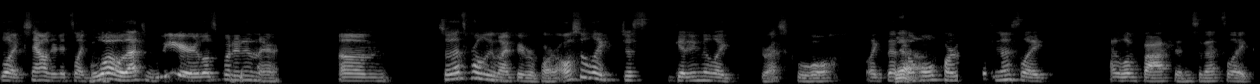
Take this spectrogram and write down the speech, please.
like sound and it's like, "Whoa, that's weird. Let's put it in there." Um so that's probably my favorite part. Also like just getting to like dress cool. Like that yeah. the whole part of business like I love fashion, so that's like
